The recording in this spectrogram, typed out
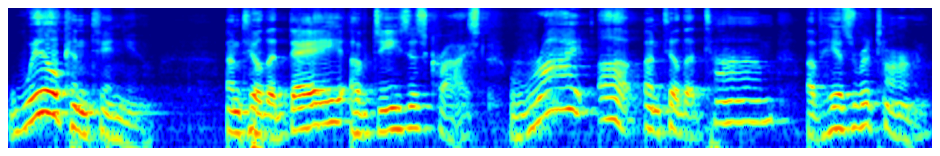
will continue until the day of Jesus Christ, right up until the time of his return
